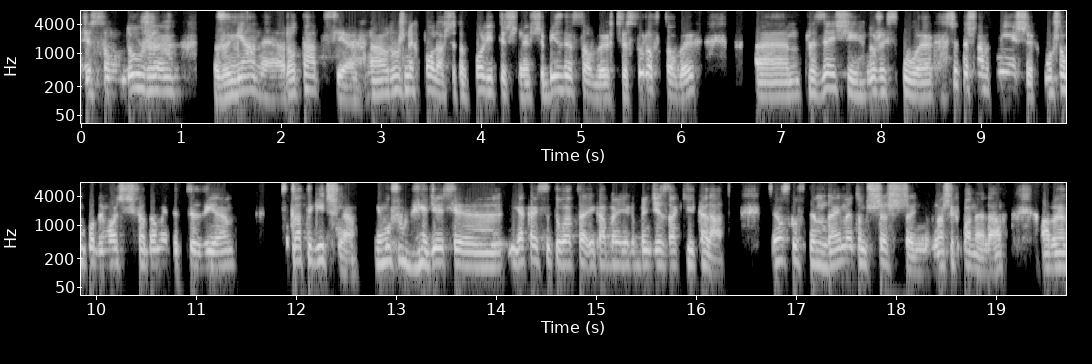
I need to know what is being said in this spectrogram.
gdzie są duże zmiany, rotacje na różnych polach, czy to politycznych, czy biznesowych, czy surowcowych, prezesi dużych spółek, czy też nawet mniejszych, muszą podejmować świadome decyzje strategiczne i muszą wiedzieć, e, jaka jest sytuacja, jaka będzie za kilka lat. W związku z tym dajmy tę przestrzeń w naszych panelach, aby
